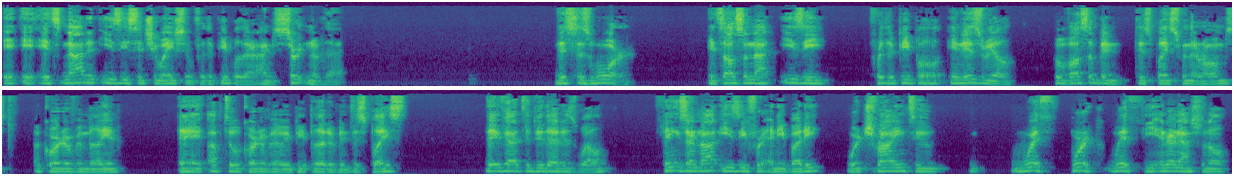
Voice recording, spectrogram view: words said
it, it's not an easy situation for the people there. I'm certain of that. This is war. It's also not easy for the people in Israel who have also been displaced from their homes, a quarter of a million, uh, up to a quarter of a million people that have been displaced. They've had to do that as well. things are not easy for anybody. We're trying to with work with the international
